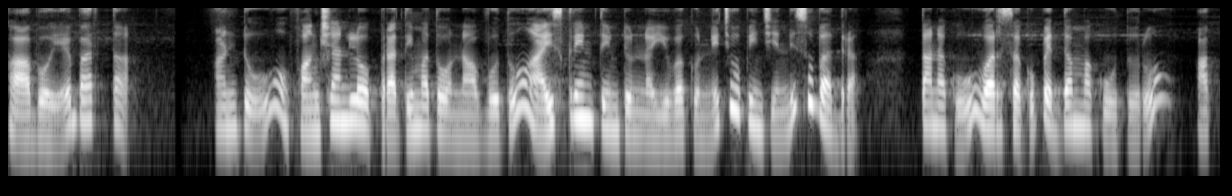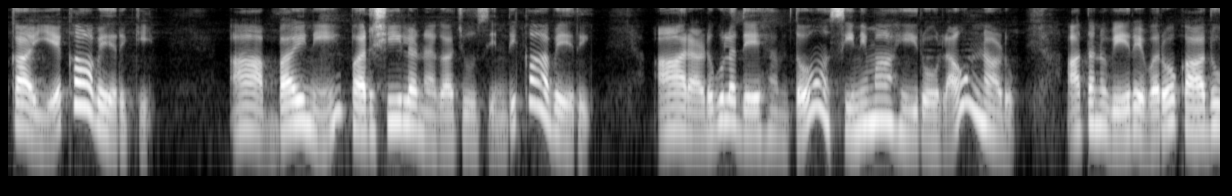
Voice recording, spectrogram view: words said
కాబోయే భర్త అంటూ ఫంక్షన్లో ప్రతిమతో నవ్వుతూ ఐస్ క్రీమ్ తింటున్న యువకుణ్ణి చూపించింది సుభద్ర. తనకు వరుసకు పెద్దమ్మ కూతురు అక్క అయ్యే కావేరికి. ఆ అబ్బాయిని పరిశీలనగా చూసింది కావేరి. ఆరడుగుల దేహంతో సినిమా హీరోలా ఉన్నాడు. అతను వేరెవరో కాదు.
